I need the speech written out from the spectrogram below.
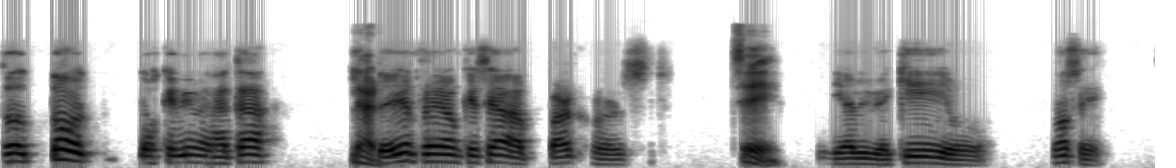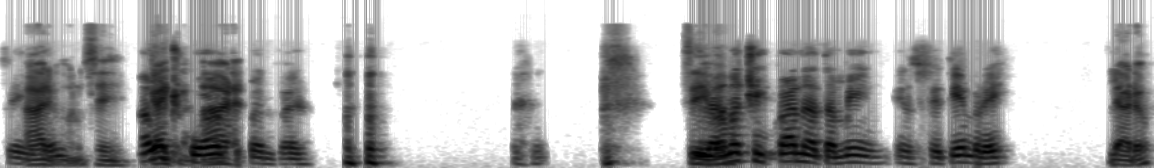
Todo, todos los que viven acá. claro, Deberían traer, aunque sea Parkhurst. sí, Ya vive aquí o no sé. Sí, algo, no sé. hay Kai muchos jugadores que Kamara, pueden traer. Y sí, la vamos, noche hispana también en septiembre. claro.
